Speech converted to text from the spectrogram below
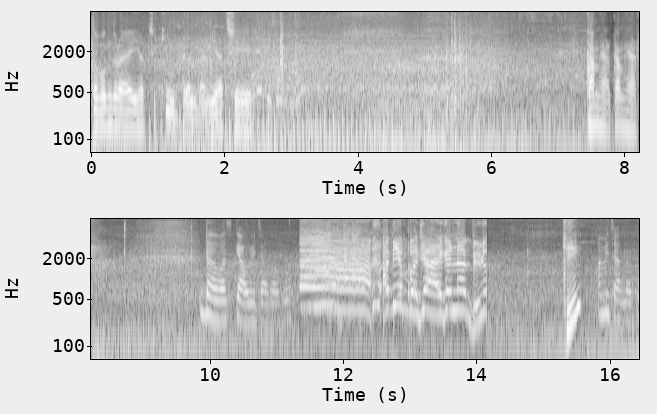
তো বন্ধুরা এই হচ্ছে কিউট গার্ল দাঁড়িয়ে আছে কাম হেয়ার কাম হেয়ার দাও আজকে আমি চালাবো अभी मजा आएगा ना भिड़ो কি? আমি চালাবো।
